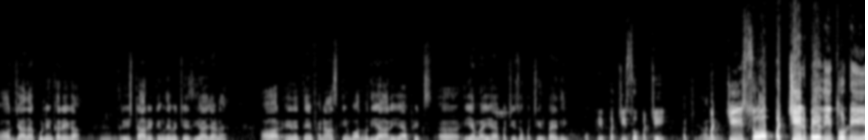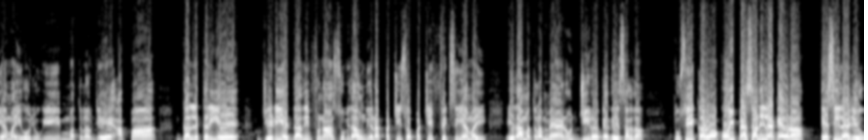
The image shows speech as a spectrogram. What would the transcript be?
ਔਰ ਜ਼ਿਆਦਾ ਕੂਲਿੰਗ ਕਰੇਗਾ। 3 ਸਟਾਰ ਰੇਟਿੰਗ ਦੇ ਵਿੱਚ ਏਸੀ ਆ ਜਾਣਾ ਹੈ। ਔਰ ਇਹਦੇ ਤੇ ਫਾਈਨਾਂਸ ਸਕੀਮ ਬਹੁਤ ਵਧੀਆ ਆ ਰਹੀ ਹੈ ਫਿਕਸ ਈਐਮਆਈ ਹੈ 2525 ਰੁਪਏ ਦੀ। ਓਕੇ 2525 ਪੱਚੀ- ਹਾਂਜੀ। 2525 ਰੁਪਏ ਦੀ ਤੁਹਾਡੀ EMI ਹੋ ਜੂਗੀ। ਮਤਲਬ ਜੇ ਆਪਾਂ ਗੱਲ ਕਰੀਏ ਜਿਹੜੀ ਇਦਾਂ ਦੀ ਫਾਈਨਾਂਸ ਸੁਵਿਧਾ ਹੁੰਦੀ ਹੈ ਨਾ 2525 ਫਿਕਸ EMI ਇਹਦਾ ਮਤਲਬ ਮੈਂ ਇਹਨੂੰ ਜ਼ੀਰੋ ਤੇ ਦੇ ਸਕਦਾ। ਤੁਸੀਂ ਘਰੋਂ ਕੋਈ ਪੈਸਾ ਨਹੀਂ ਲੈ ਕੇ ਆਉਣਾ ਏਸੀ ਲੈ ਜਿਓ।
